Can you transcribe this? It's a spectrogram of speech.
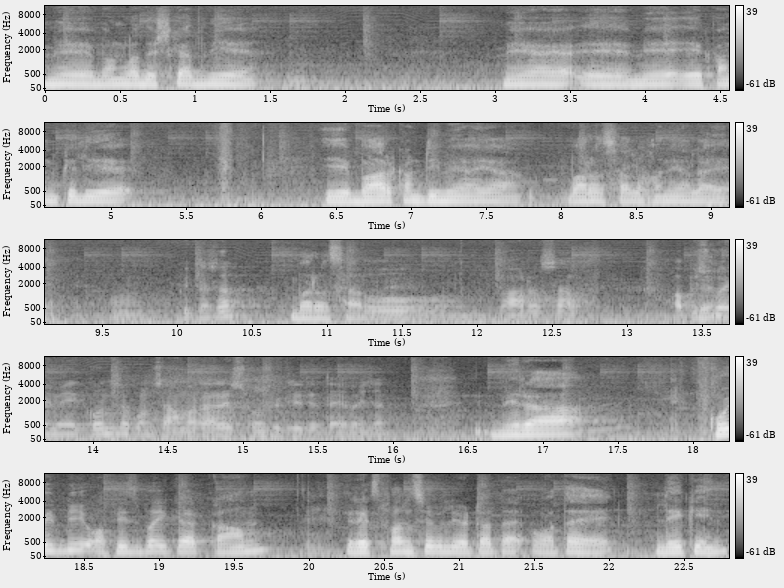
मैं बांग्लादेश का आदमी है। मैं ए, मैं ये काम के लिए ये बाहर कंट्री में आया बारह साल होने वाला हाँ, कितना साल? बारह साल। ओ बारह साल। ऑफ़िस बॉय में कौन सा कौन सा हमारा रिस्पॉन्सिबिलिटी रहता है भाईजान? मेरा कोई भी ऑफ़िस बॉय का काम रिस्पॉन्सिबिलिटी होता है होता है लेकिन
